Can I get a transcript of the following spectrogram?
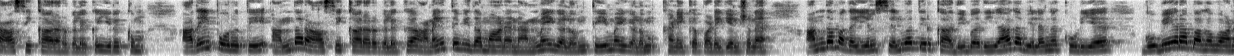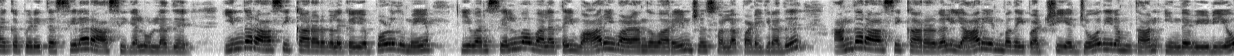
ராசிக்காரர்களுக்கு இருக்கும். அதை பொறுத்தே அந்த ராசிக்காரர்களுக்கு அனைத்து விதமான நன்மைகளும் தீமைகளும் கணிக்கப்படுகின்றன. அந்த வகையில் செல்வத்திற்கு அதிபதியாக விளங்கக்கூடிய குபேர பகவானுக்கு பிடித்த சில ராசிகள் உள்ளது. இந்த ராசிக்காரர்களுக்கு எப்பொழுதுமே இவர் செல்வ வளத்தை வாரி வழங்குவார் என்று சொல்லப்படுகிறது. அந்த ராசிக்காரர்கள் யார் என்பதை பற்றிய ஜோதிடம் தான் இந்த வீடியோ.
